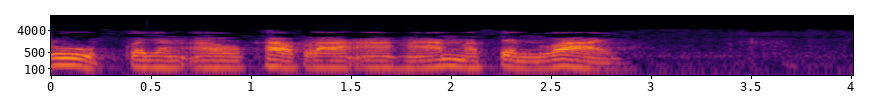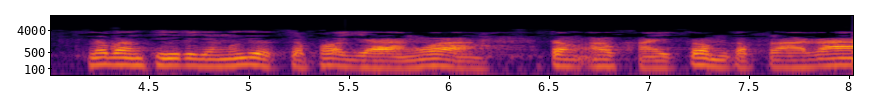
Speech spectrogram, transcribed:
รูปก็ยังเอาข้าวปลาอาหารมาเส้นไหว้แล้วบางทีก็ยังเลือกเฉพาะอย่างว่าต้องเอาไข่ต้มกับปลาร่า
